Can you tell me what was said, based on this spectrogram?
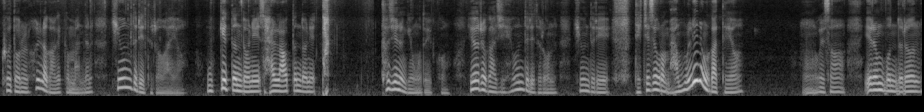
그 돈을 흘러가게끔 만드는 기운들이 들어와요. 웃겼던 돈이 잘 나왔던 돈이 탁 터지는 경우도 있고 여러 가지 해운들이 들어오는 기운들이 대체적으로 맞물리는 것 같아요. 어, 그래서 이런 분들은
